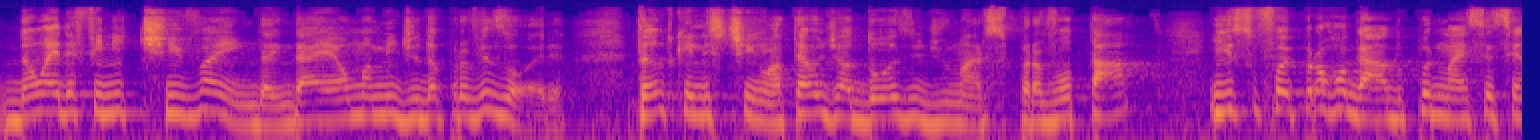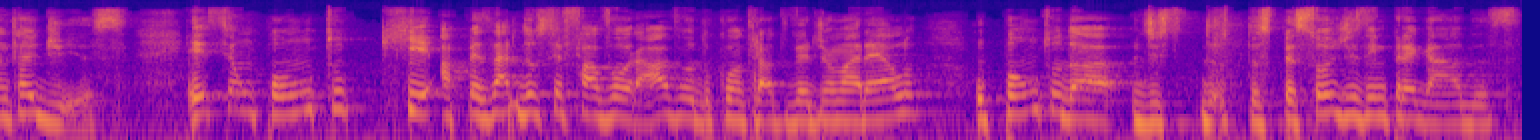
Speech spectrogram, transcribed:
não é definitiva ainda, ainda é uma medida provisória. Tanto que eles tinham até o dia 12 de março para votar isso foi prorrogado por mais 60 dias. Esse é um ponto que, apesar de eu ser favorável do contrato verde-amarelo, o ponto da, de, das pessoas desempregadas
